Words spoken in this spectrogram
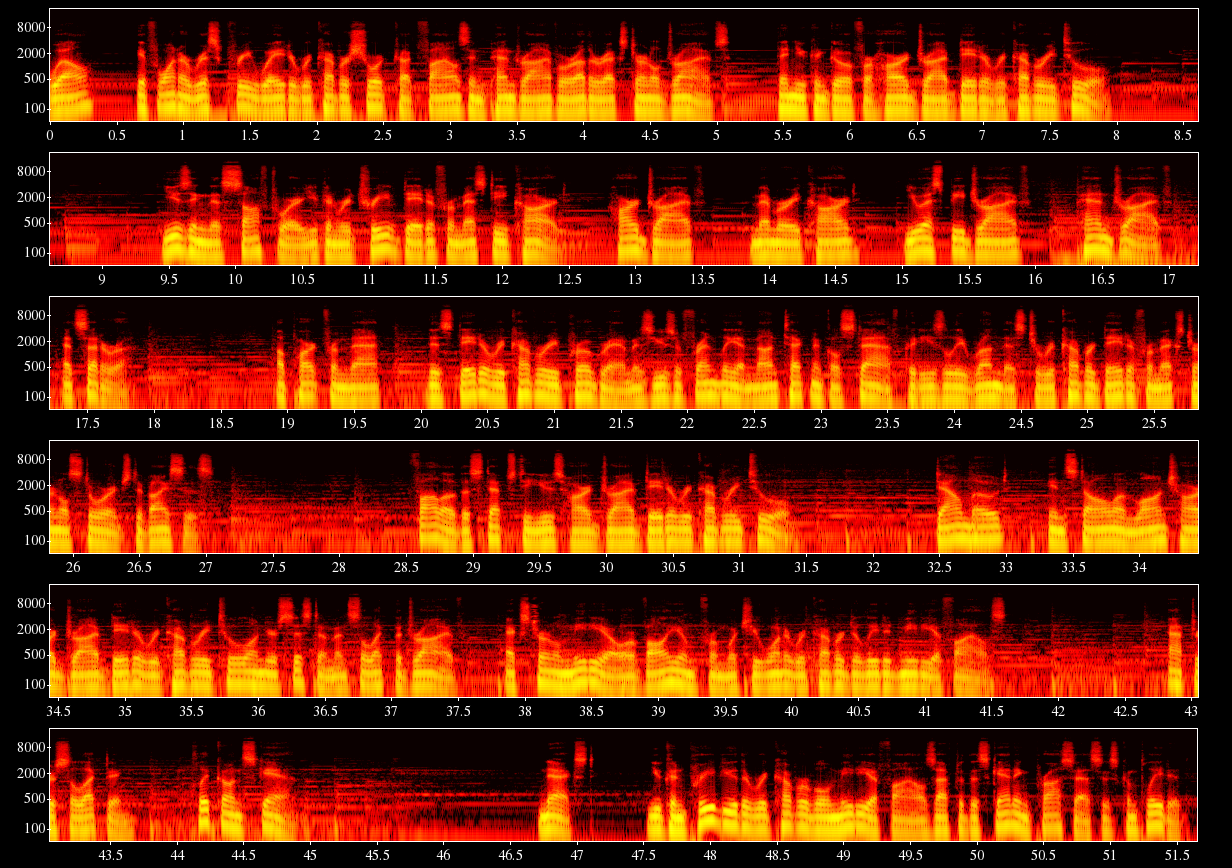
Well, if want a risk-free way to recover shortcut files in pen drive or other external drives, then you can go for hard drive data recovery tool. Using this software you can retrieve data from SD card, hard drive, memory card, USB drive, pen drive, etc. Apart from that, this data recovery program is user-friendly and non-technical staff could easily run this to recover data from external storage devices. Follow the steps to use hard drive data recovery tool. Download, install and launch hard drive data recovery tool on your system and select the drive, external media or volume from which you want to recover deleted media files. After selecting, click on scan. Next, you can preview the recoverable media files after the scanning process is completed.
